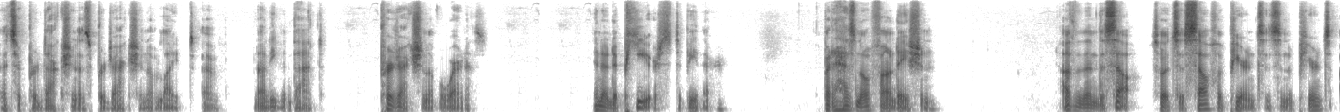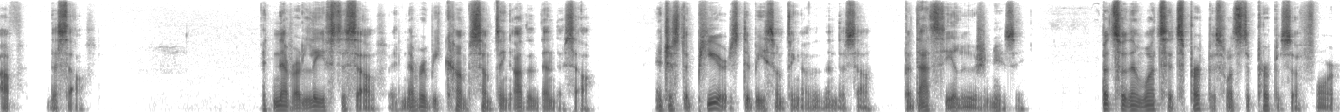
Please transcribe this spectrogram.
it's a production. It's a projection of light. Of not even that projection of awareness. And it appears to be there, but it has no foundation other than the self. So it's a self appearance, it's an appearance of the self. It never leaves the self, it never becomes something other than the self. It just appears to be something other than the self. But that's the illusion, you see. But so then what's its purpose? What's the purpose of form?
